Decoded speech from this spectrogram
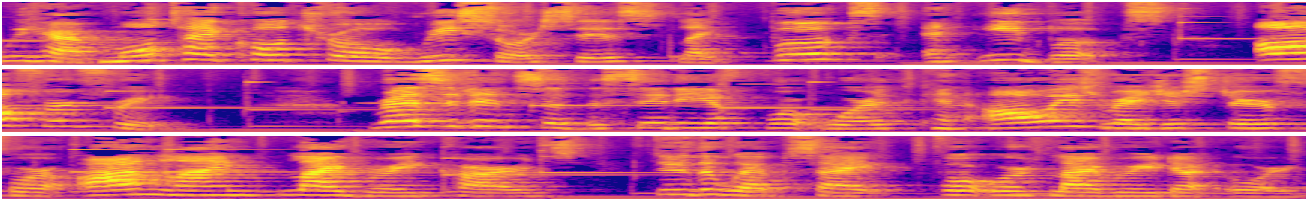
We have multicultural resources like books and ebooks, all for free. Residents of the city of Fort Worth can always register for online library cards through the website fortworthlibrary.org.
